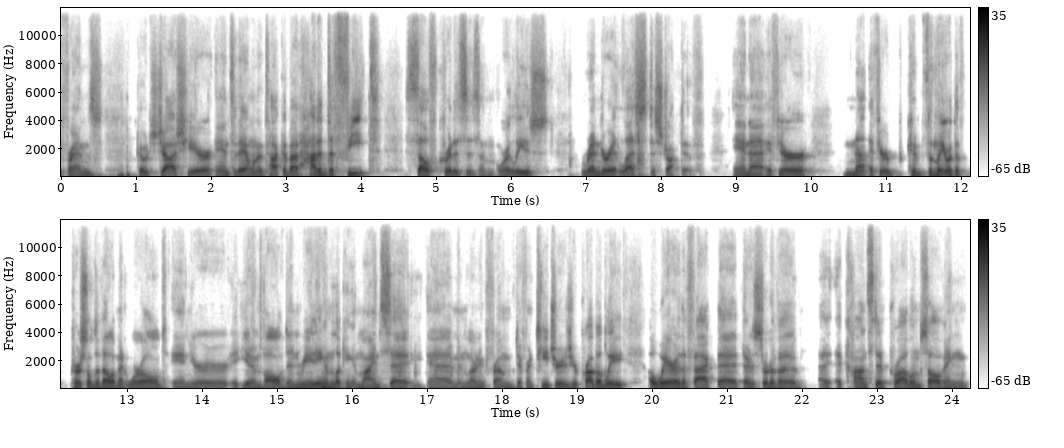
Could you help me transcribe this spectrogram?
friends, Coach Josh here. And today I want to talk about how to defeat self-criticism or at least render it less destructive. And uh, if you're not, if you're familiar with the personal development world and you're you know, involved in reading and looking at mindset um, and learning from different teachers, you're probably aware of the fact that there's sort of a, a, a constant problem solving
